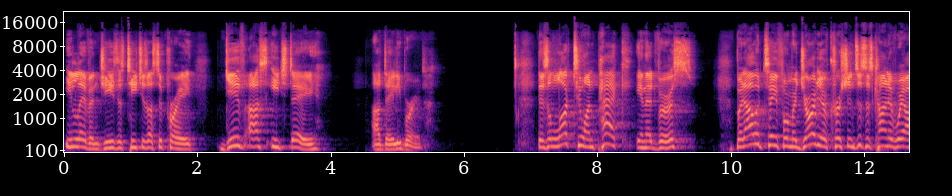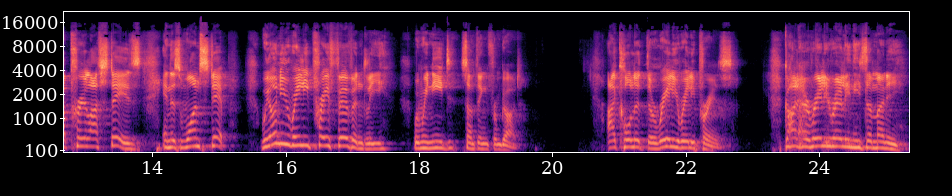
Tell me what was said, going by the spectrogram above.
11, Jesus teaches us to pray, Give us each day our daily bread. There's a lot to unpack in that verse, but I would say for a majority of Christians, this is kind of where our prayer life stays in this one step. We only really pray fervently when we need something from God. I call it the really, really prayers. God, I really, really need some money.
